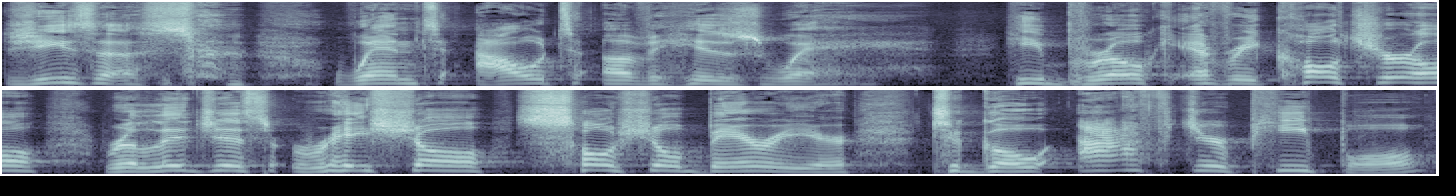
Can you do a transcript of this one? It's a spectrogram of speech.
Jesus went out of his way. He broke every cultural, religious, racial, social barrier to go after people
